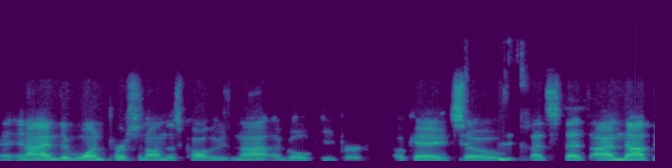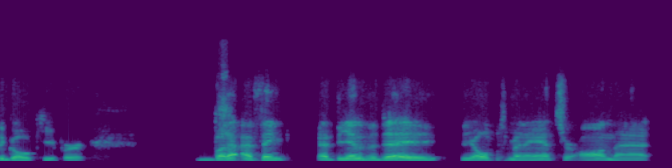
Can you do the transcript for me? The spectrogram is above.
And, and I'm the one person on this call who's not a goalkeeper. Okay. So that's, that's, I'm not the goalkeeper. But I think at the end of the day, the ultimate answer on that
